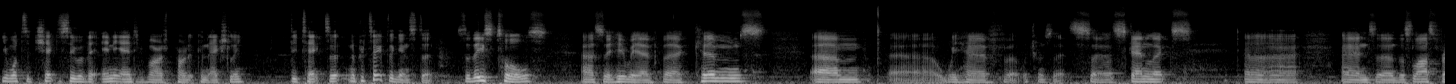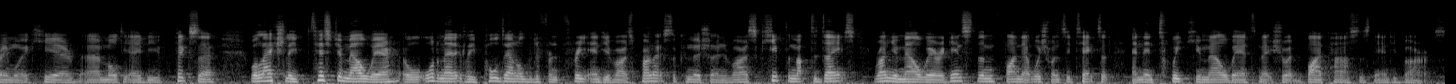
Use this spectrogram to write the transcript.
you want to check to see whether any antivirus product can actually detect it and protect against it. So these tools uh, so here we have uh, KIMS, um, uh, we have, uh, which one's that, uh, Scanlex, uh, and this last framework here, Multi-AV Fixer, will actually test your malware, it will automatically pull down all the different free antivirus products, the commercial antivirus, keep them up to date, run your malware against them, find out which ones detect it, and then tweak your malware to make sure it bypasses the antivirus.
